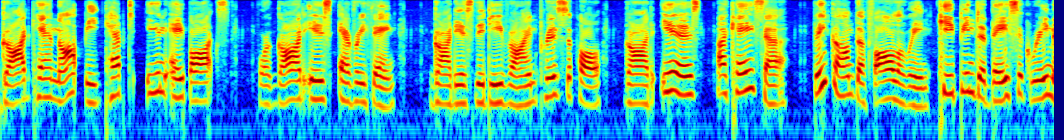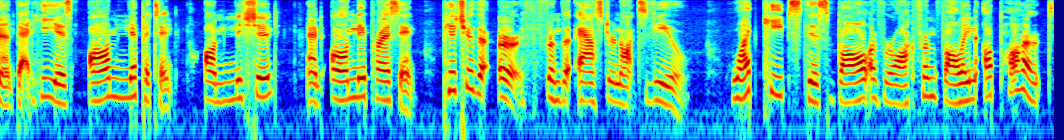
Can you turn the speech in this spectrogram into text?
God cannot be kept in a box, for God is everything. God is the divine principle. God is Akasa. Think on the following, keeping the base agreement that He is omnipotent, omniscient, and omnipresent. Picture the earth from the astronaut's view. What keeps this ball of rock from falling apart?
